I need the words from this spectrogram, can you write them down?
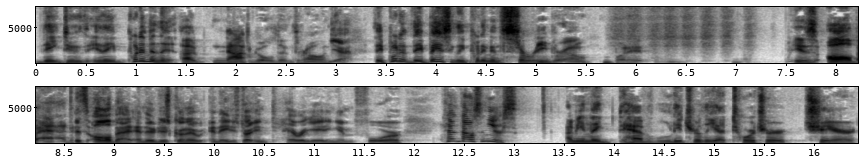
they do they put him in the uh, not golden throne. yeah, They put it. They basically put him in Cerebro, but it is all bad. it's all bad, and they're just gonna and they just start interrogating him for ten thousand years. I mean, they have literally a torture chair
